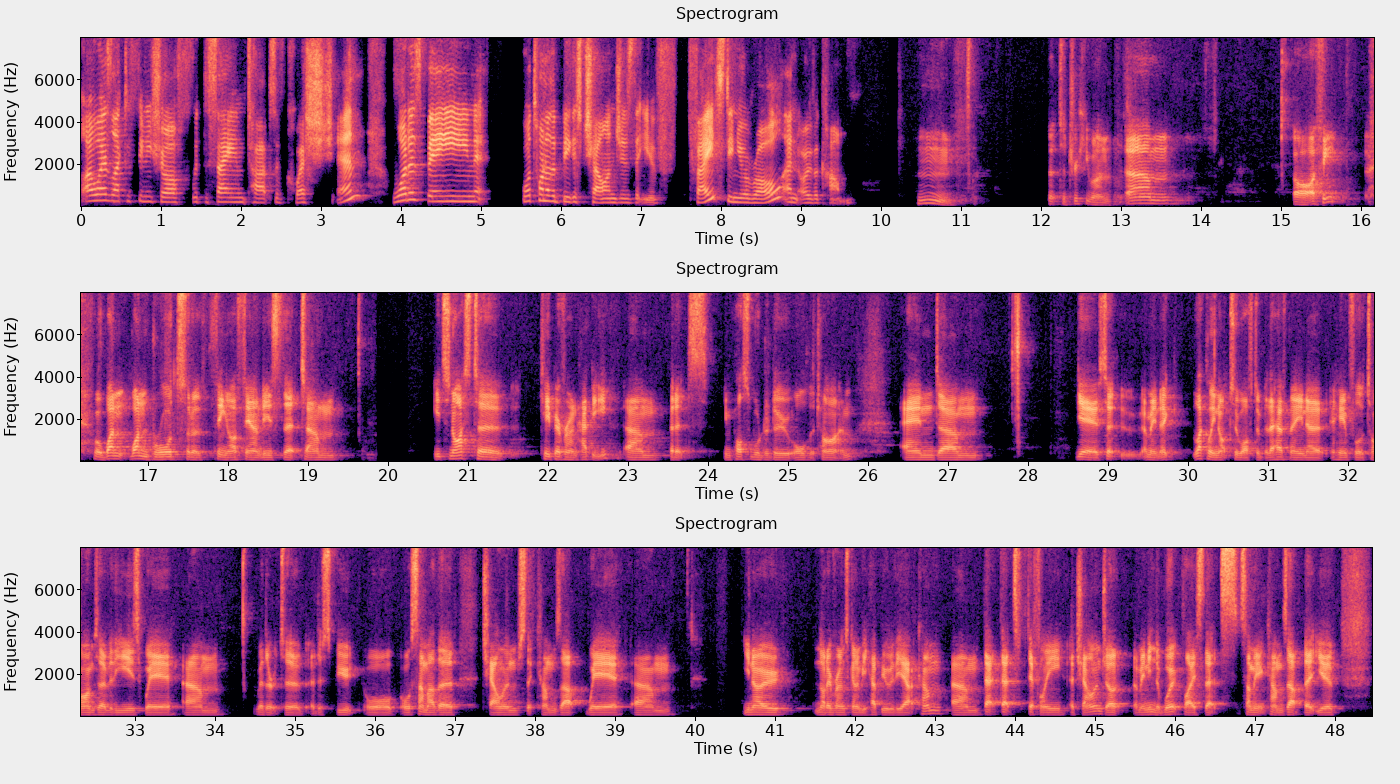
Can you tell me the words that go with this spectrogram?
I always like to finish off with the same types of question. What has been, what's one of the biggest challenges that you've faced in your role and overcome? Hmm, that's a tricky one. Um, oh, I think, well, one one broad sort of thing I've found is that um, it's nice to keep everyone happy, um, but it's impossible to do all the time. And um, yeah, so I mean, it, luckily not too often, but there have been a, a handful of times over the years where um, whether it's a, a, dispute or or some other challenge that comes up where um, you know not everyone's going to be happy with the outcome. Um, that that's definitely a challenge. I, I, mean, in the workplace, that's something that comes up. But you,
